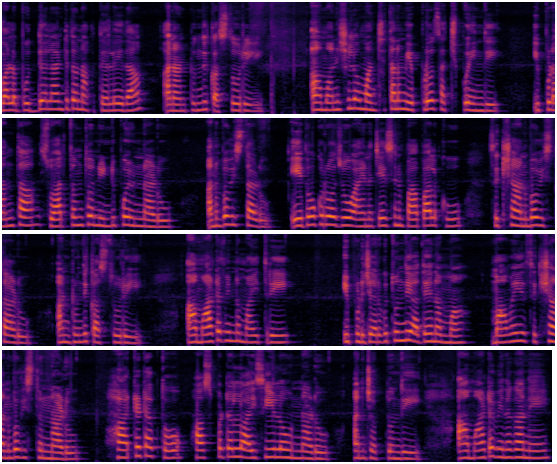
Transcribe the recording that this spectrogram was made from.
వాళ్ళ బుద్ధి ఎలాంటిదో నాకు తెలియదా? అని అంటుంది కస్తూరి. ఆ మనిషిలో మంచితనం ఎప్పుడో చచ్చిపోయింది. ఇప్పుడంతా స్వార్థంతో నిండిపోయి ఉన్నాడు. అనుభవిస్తాడు. ఏదో ఒక రోజు ఆయన చేసిన పాపాలకు శిక్ష అనుభవిస్తాడు అంటుంది కస్తూరి. ఆ మాట విన్న మైత్రి ఇప్పుడు జరుగుతుంది అదేనమ్మా మామయ్య శిక్ష అనుభవిస్తున్నాడు. హార్ట్అటాక్తో హాస్పిటల్లో ఐసీయూలో ఉన్నాడు అని చెప్తుంది. ఆ మాట వినగానే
